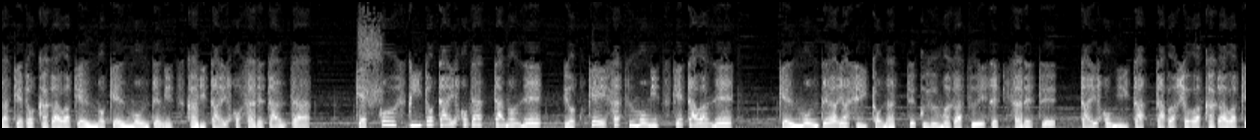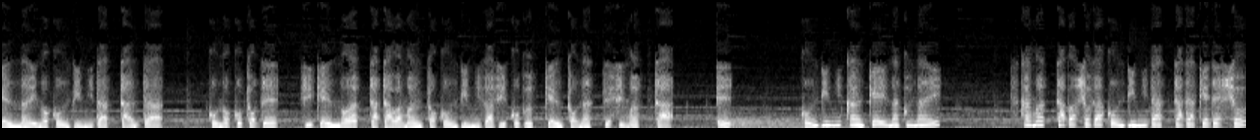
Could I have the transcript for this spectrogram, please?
だけど香川県の検問で見つかり逮捕されたんだ。結構スピード逮捕だったのね。よく警察も見つけたわね。検問で怪しいとなって車が追跡されて、逮捕に至った場所は香川県内のコンビニだったんだ。このことで、事件のあったタワマンとコンビニが事故物件となってしまった。え？コンビニ関係なくない？捕まった場所がコンビニだっただけでしょ？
